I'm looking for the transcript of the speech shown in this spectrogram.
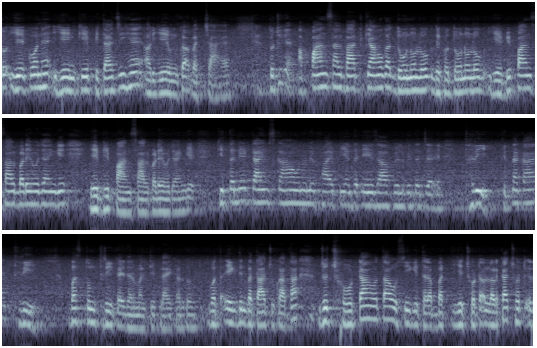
तो ये कौन है? ये इनके पिताजी हैं और ये उनका बच्चा है। तो ठीक है, अब पाँच साल बाद क्या होगा? दोनों लोग, देखो, दोनों लोग ये भी पाँच साल बड़े हो जाएँगे, ये भी पाँच साल बड़े हो जाएँगे। कितने टाइम्स कहा उन्होंने five year the age of will be the three कितना कहा है? थ्री बस तुम थ्री का इधर मल्टीप्लाई कर दो। वो एक दिन बता चुका था, जो छोटा होता उसी की तरफ़ बट ये छोटा लड़का, छोटे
